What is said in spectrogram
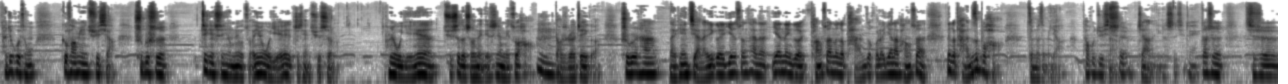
她就会从各方面去想，是不是这件事情没有做，因为我爷爷之前去世了。或者我爷爷去世的时候哪件事情没做好，嗯，导致了这个，是不是他哪天捡了一个腌酸菜的腌那个糖蒜那个坛子回来腌了糖蒜，那个坛子不好，怎么怎么样，他会去想这样的一个事情。对，但是其实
